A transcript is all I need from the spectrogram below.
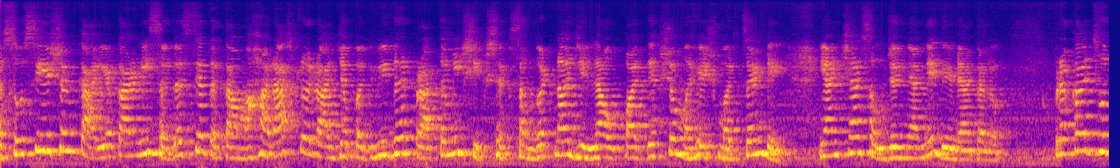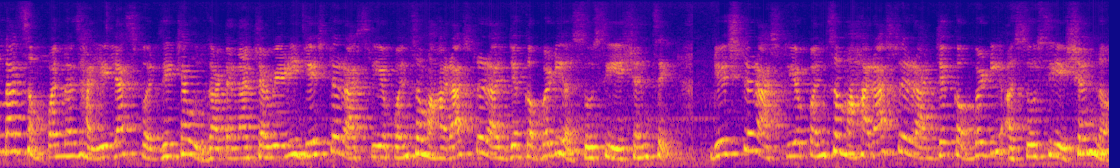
असोसिएशन कार्यकारिणी सदस्य तथा महाराष्ट्र राज्य पदवीधर प्राथमिक शिक्षक संघटना जिल्हा उपाध्यक्ष महेश मर्चंडे यांच्या सौजन्याने देण्यात आलं. प्रकाश झोतात संपन्न झालेल्या स्पर्धेच्या उद्घाटनाच्या वेळी ज्येष्ठ राष्ट्रीय पंच महाराष्ट्र राज्य कबड्डी असोसिएशनचे ज्येष्ठ राष्ट्रीय पंच महाराष्ट्र राज्य कबड्डी असोसिएशननं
